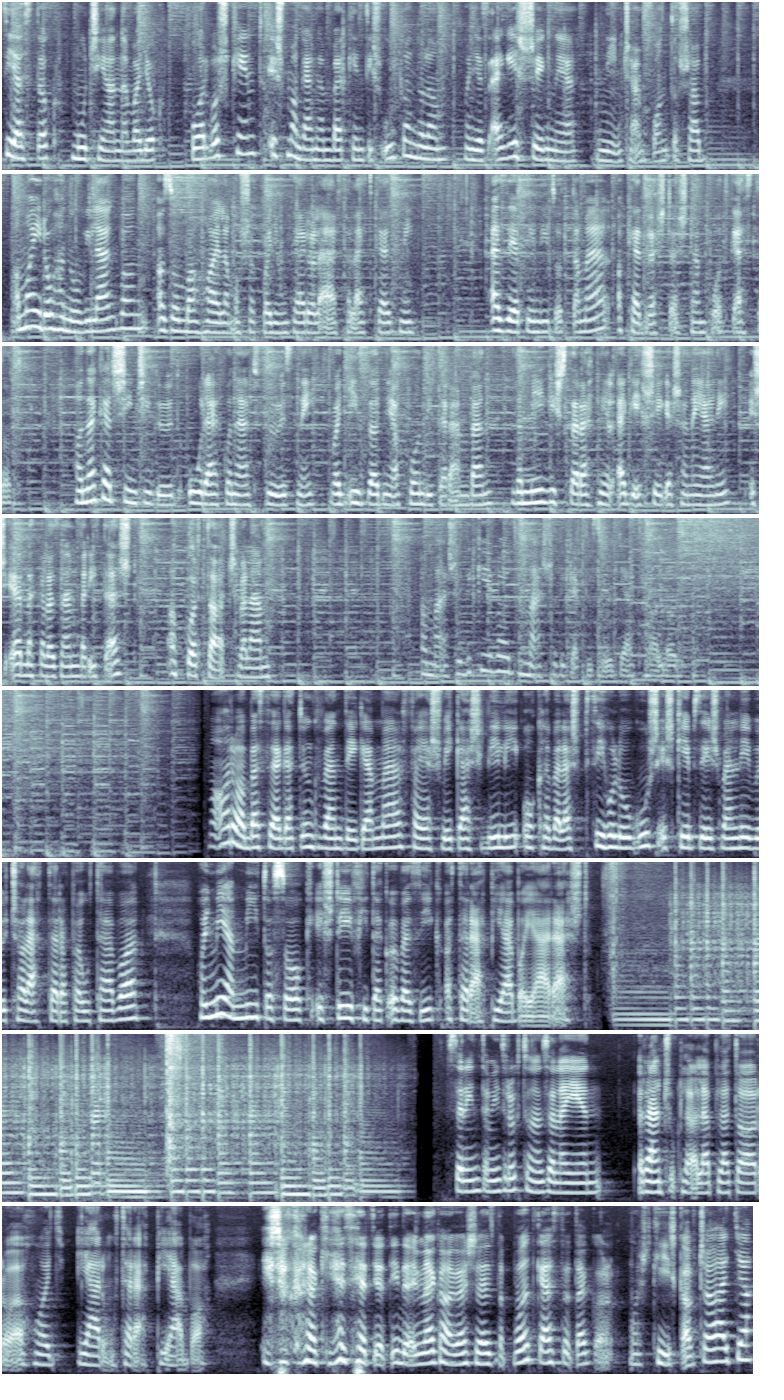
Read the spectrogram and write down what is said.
Sziasztok, Múcsi Anna vagyok. Orvosként és magánemberként is úgy gondolom, hogy az egészségnél nincsen fontosabb. A mai rohanó világban azonban hajlamosak vagyunk erről elfeledkezni. Ezért indítottam el a Kedves Testem podcastot. Ha neked sincs időd órákon át főzni, vagy izzadni a konditeremben, de mégis szeretnél egészségesen élni, és érdekel az emberi test, akkor tarts velem! A második évad második epizódját hallod. Ma arról beszélgetünk vendégemmel, Fejes Vékási Lili, okleveles pszichológus és képzésben lévő családterapeutával, hogy milyen mítoszok és tévhitek övezik a terápiába járást. Szerintem itt rögtön az elején ráncsuk le a leplet arról, hogy járunk terápiába. És akkor aki ezért jött ide, hogy meghallgassa ezt a podcastot, akkor most ki is kapcsolhatja.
